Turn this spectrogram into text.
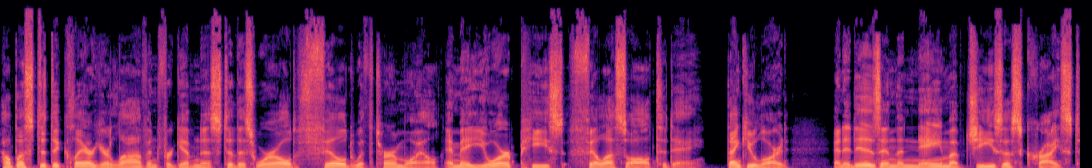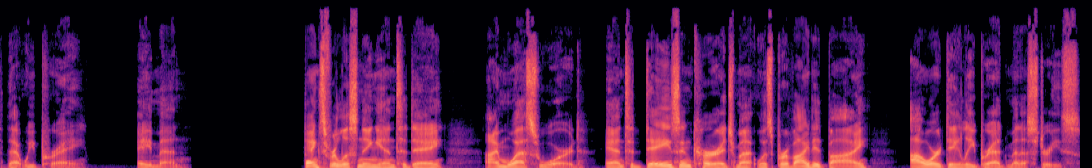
Help us to declare your love and forgiveness to this world filled with turmoil, and may your peace fill us all today. Thank you, Lord, and it is in the name of Jesus Christ that we pray. Amen. Thanks for listening in today. I'm Wes Ward, and today's encouragement was provided by Our Daily Bread Ministries.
